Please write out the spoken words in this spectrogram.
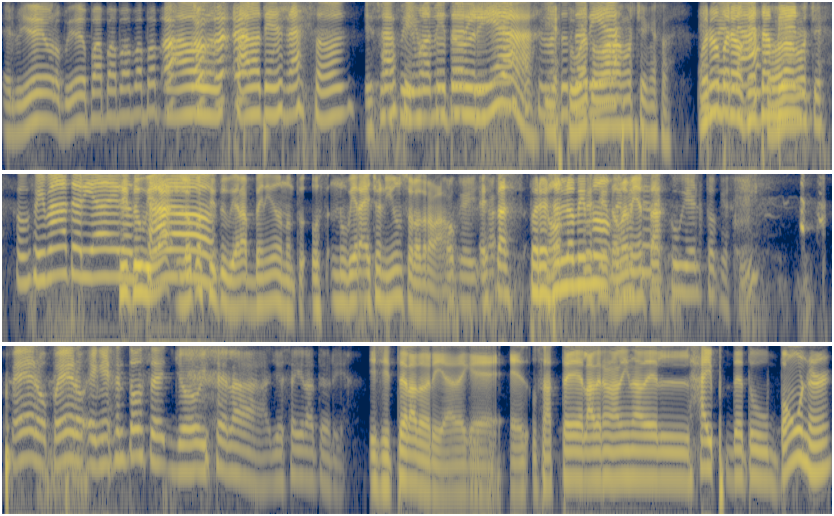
El video, los videos, pa, pa, pa, pa, pa. ah, Wow, ah, eh, eh. Gonzalo, tienes razón. Eso Afirma afirma mi tu teoría. teoría. Y afirma tu estuve toda la teoría. noche en esa. Bueno, pero que también. Confirma la teoría de Si tuviera, Gonzalo. loco, si te hubieras venido, no, tu- o sea, no hubiera hecho ni un solo trabajo. Ok, Estás. Pero eso no, es lo mismo. No me mientas. descubierto que sí. Pero, pero, en ese entonces yo hice la, yo seguí la teoría. Hiciste la teoría de que eh, usaste la adrenalina del hype de tu boner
